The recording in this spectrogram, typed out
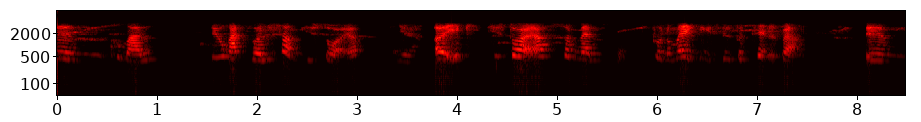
øhm, Kumal, det er jo ret voldsomme historier. Ja. Og ikke historier, som man på normal vis vil fortælle børn. Øhm,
